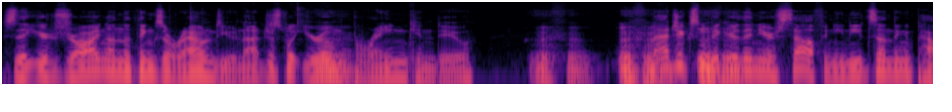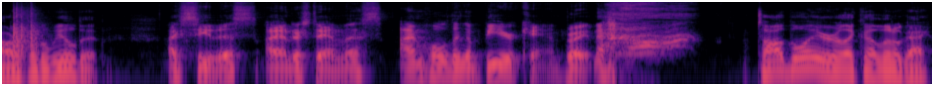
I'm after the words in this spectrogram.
so that you're drawing on the things around you, not just what your own mm. brain can do. Mm-hmm, mm-hmm. Magic's bigger mm-hmm. than yourself and you need something powerful to wield it. I see this. I understand this. I'm holding a beer can right now. Tall boy or like a little guy?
